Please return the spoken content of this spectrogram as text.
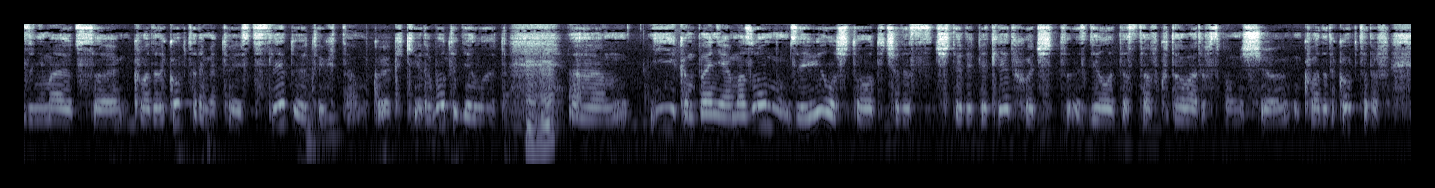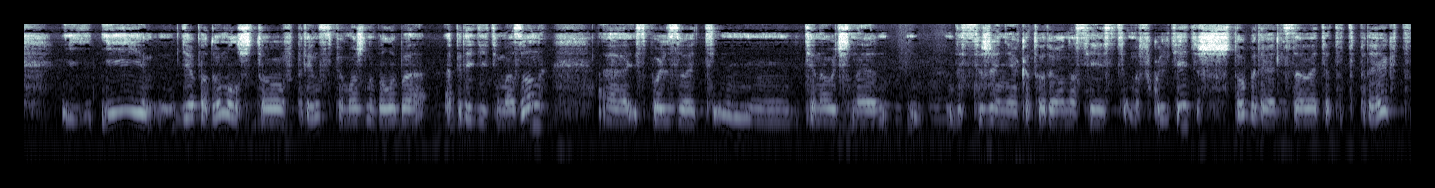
занимаются квадрокоптерами, то есть исследуют их, там кое-какие работы делают. Uh-huh. И компания Amazon заявила, что вот через 4-5 лет хочет сделать доставку товаров с помощью квадрокоптеров. И, и я подумал, что в принципе можно было бы опередить Amazon, э, использовать те научные достижения, которые у нас есть на факультете, чтобы реализовать этот проект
